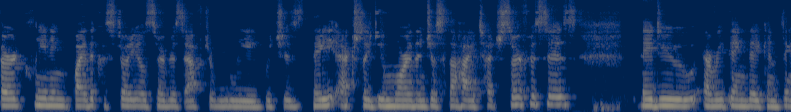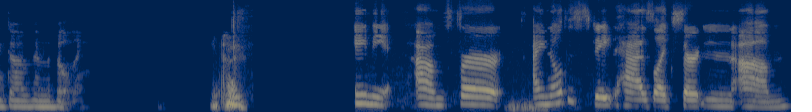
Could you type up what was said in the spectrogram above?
third cleaning by the custodial service after we leave, which is they actually do more than just the high touch surfaces. They do everything they can think of in the building. Okay, Amy, um, for, I know the state has like certain, um,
